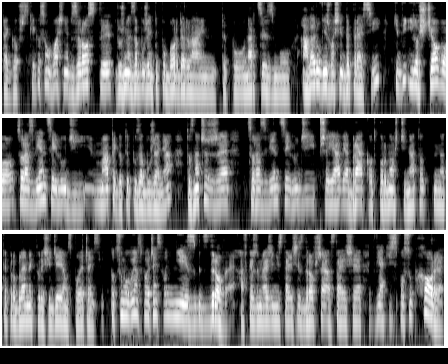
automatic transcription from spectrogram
tego wszystkiego są właśnie wzrosty różne zaburzeń typu borderline, typu narcyzmu, ale również właśnie depresji. Kiedy ilościowo coraz więcej ludzi ma tego typu zaburzenia, to znaczy, że coraz więcej ludzi przejawia brak odporności na to, na te problemy, które się dzieją w społeczeństwie. Podsumowując, społeczeństwo nie jest zbyt zdrowe, a w każdym razie nie staje się zdrowsze, a staje się w jakiś sposób chore.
